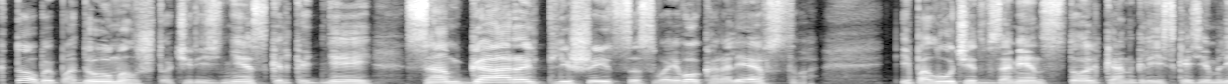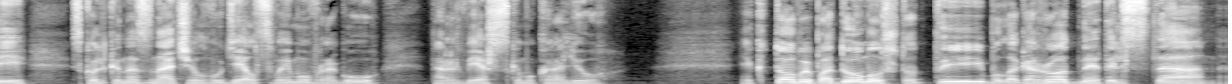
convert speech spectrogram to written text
Кто бы подумал, что через несколько дней сам Гарольд лишится своего королевства — и получит взамен столько английской земли, сколько назначил в удел своему врагу, норвежскому королю. И кто бы подумал, что ты, благородный Этельстан,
